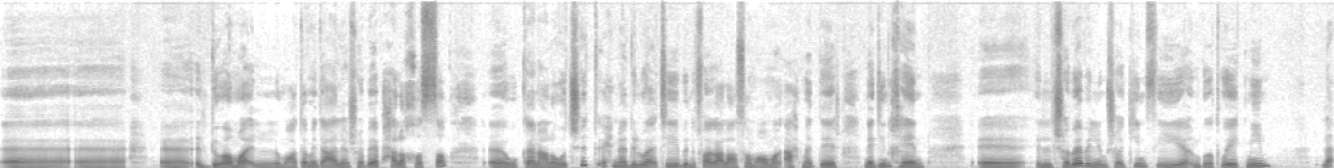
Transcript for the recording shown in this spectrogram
آه آه الدراما اللي معتمدة على شباب حالة خاصة آه وكان على واتشت إحنا دلوقتي بنتفرج على عصام عمر أحمد داش نادين خان. الشباب اللي مشاركين في امبراطورية ميم لا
